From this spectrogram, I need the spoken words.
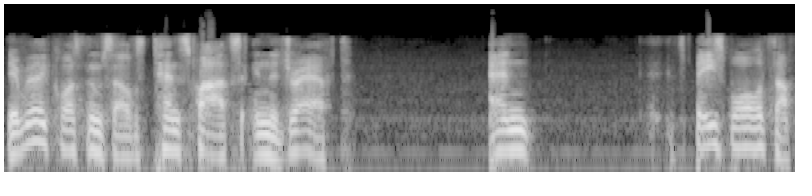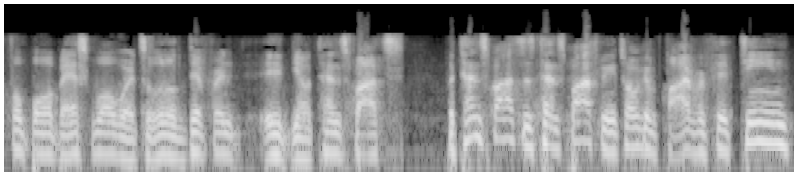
They really cost themselves ten spots in the draft and it's baseball. It's not football, basketball, where it's a little different. It, you know, ten spots, but ten spots is ten spots. When you're talking five or fifteen,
